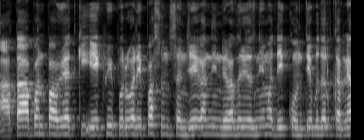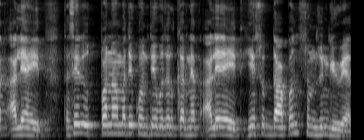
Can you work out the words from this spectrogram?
आता आपण पाहूयात की एक फेब्रुवारीपासून संजय गांधी निराधार योजनेमध्ये कोणते बदल करण्यात आले आहेत? तसेच उत्पन्नामध्ये कोणते बदल करण्यात आले आहेत? हे सुद्धा आपण समजून घेऊयात.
